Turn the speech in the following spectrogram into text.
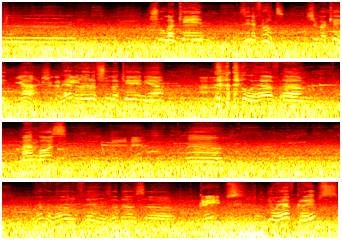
mm, sugar cane. Is it a fruit? Sugar cane. Yeah, sugar We have a lot of sugar cane. Yeah. Uh-huh. we have um, mangoes. Lot of things. What else? Uh, Grapes. we have grapes.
